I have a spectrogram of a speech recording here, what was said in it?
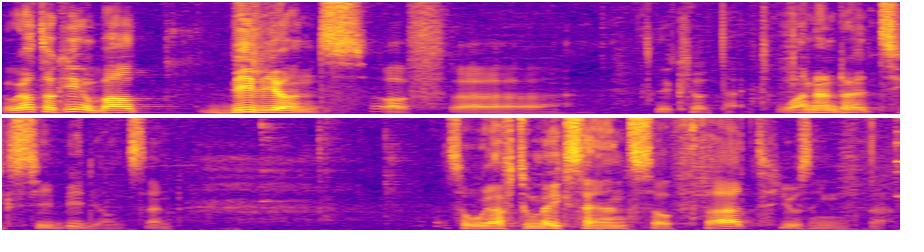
We are talking about billions of uh, nucleotide, 160 billions. And so we have to make sense of that using that,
